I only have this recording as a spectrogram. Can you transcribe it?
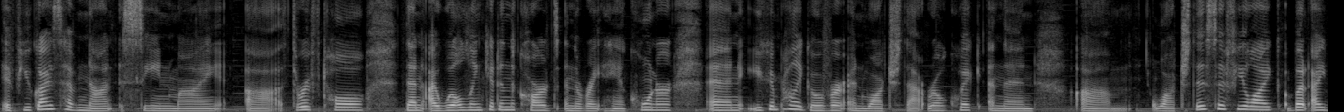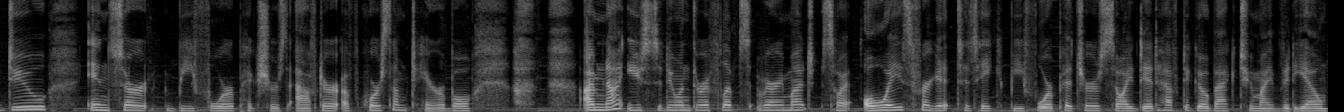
If you guys have not seen my uh, thrift haul, then I will link it in the cards in the right hand corner and you can probably go over and watch that real quick and then um, watch this if you like. But I do insert before pictures after. Of course, I'm terrible. I'm not used to doing thrift flips very much, so I always forget to take before pictures. So I did have to go back to my video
